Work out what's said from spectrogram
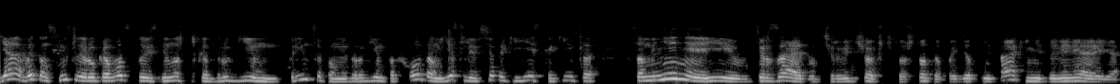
Я в этом смысле руководствуюсь немножко другим принципом и другим подходом. Если все-таки есть какие-то сомнения и терзает вот червячок, что что-то пойдет не так, и не доверяю я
